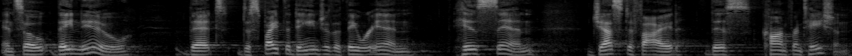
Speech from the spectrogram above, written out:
And so they knew that despite the danger that they were in, his sin justified this confrontation.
